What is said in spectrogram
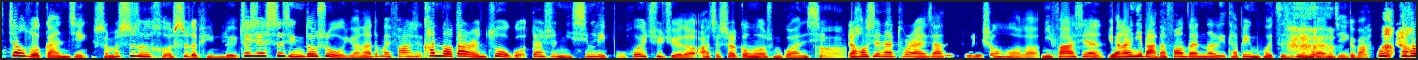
叫做干净，什么是合适的频率，这些事情都是我原来都没发现，看到大人做过，但是你心里不会去觉得啊，这事儿跟我有什么关系。然后现在突然一下子独立生活了，你发现原来你把它放在那里，它并不会自己变干净，对吧？然后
